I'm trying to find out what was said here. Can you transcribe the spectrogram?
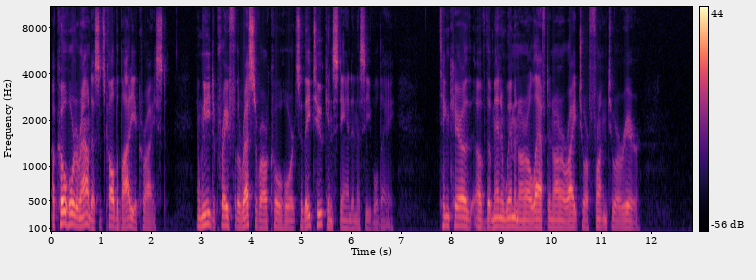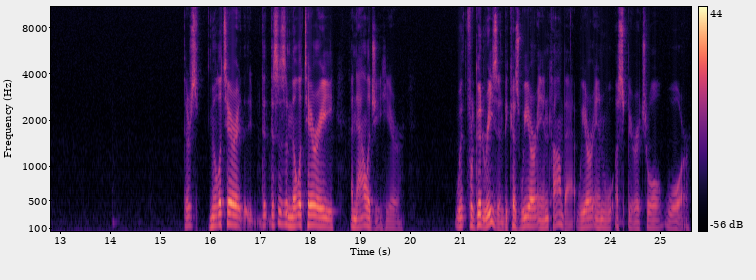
a cohort around us. It's called the body of Christ. And we need to pray for the rest of our cohort so they too can stand in this evil day. Taking care of the men and women on our left and on our right, to our front and to our rear. There's military, this is a military analogy here. with, for good reason, because we are in combat. We are in a spiritual war.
